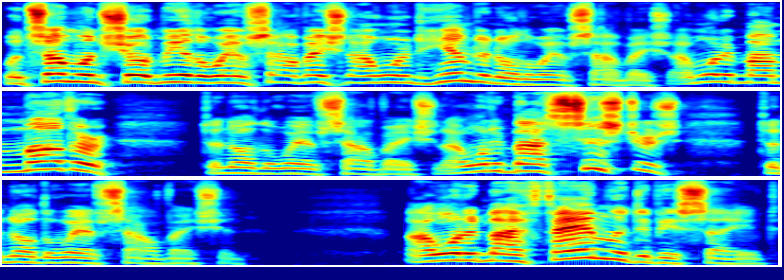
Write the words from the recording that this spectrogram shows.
When someone showed me the way of salvation, I wanted him to know the way of salvation. I wanted my mother to know the way of salvation. I wanted my sisters to know the way of salvation. I wanted my family to be saved.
